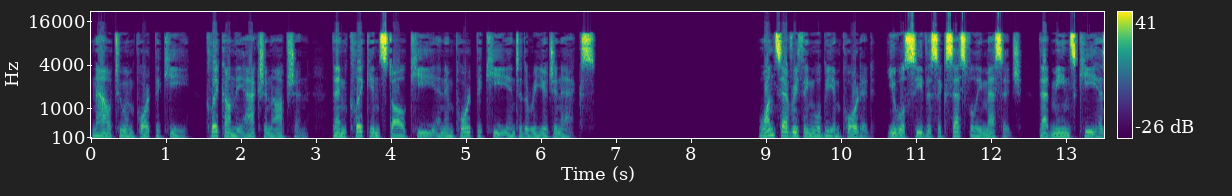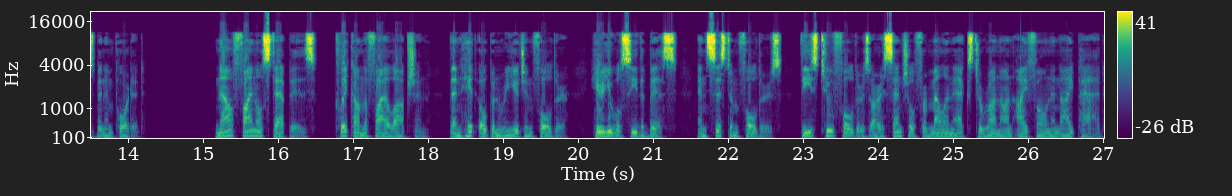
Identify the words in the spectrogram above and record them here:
now to import the key, click on the action option, then click install key and import the key into the Ryujin X. Once everything will be imported, you will see the successfully message, that means key has been imported. Now final step is, click on the file option, then hit open Ryujin folder, here you will see the BIS, and system folders, these two folders are essential for Melon X to run on iPhone and iPad,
